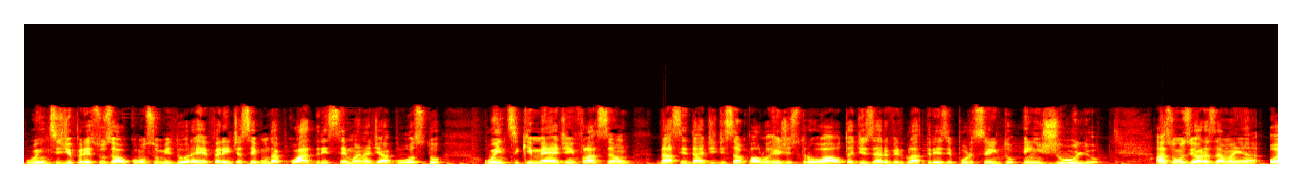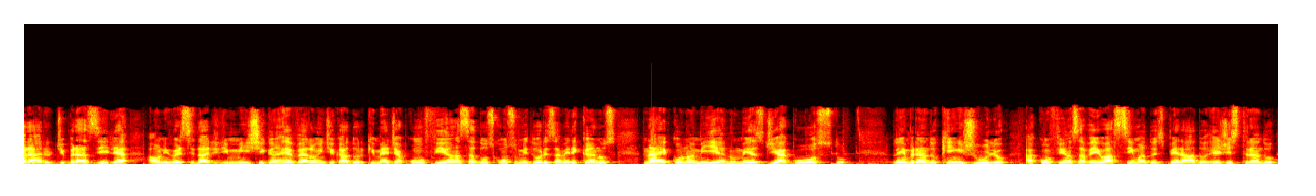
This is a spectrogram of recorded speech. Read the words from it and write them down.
O índice de preços ao consumidor é referente à segunda quadricemana de agosto. O índice que mede a inflação da cidade de São Paulo registrou alta de 0,13% em julho. Às 11 horas da manhã, horário de Brasília, a Universidade de Michigan revela um indicador que mede a confiança dos consumidores americanos na economia no mês de agosto. Lembrando que em julho a confiança veio acima do esperado, registrando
